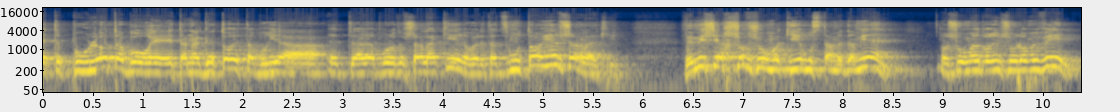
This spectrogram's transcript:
את פעולות הבורא, את הנהגתו, את הבריאה, את הרי הפעולות אפשר להכיר, אבל את עצמותו אי אפשר להכיר. ומי שיחשוב שהוא מכיר הוא סתם מדמיין, או שהוא אומר דברים שהוא לא מבין.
